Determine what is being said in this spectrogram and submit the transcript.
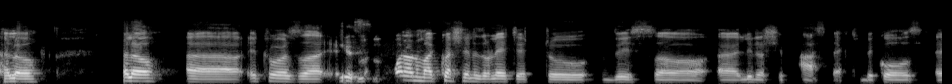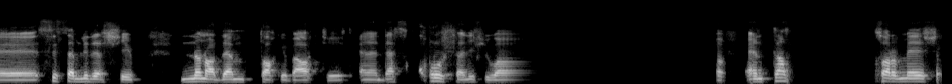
Hello. Hello. Uh, it was uh, yes. one of my questions is related to this uh, uh leadership aspect because uh, system leadership, none of them talk about it, and that's crucial if you want. And transformation,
